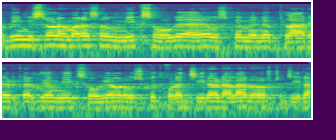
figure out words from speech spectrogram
अभी मिश्रण हमारा सब मिक्स हो गया है उस पर मैंने फ्लावर ऐड कर दिया मिक्स हो गया और उस पर थोड़ा जीरा डाला रोस्ट जीरा।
